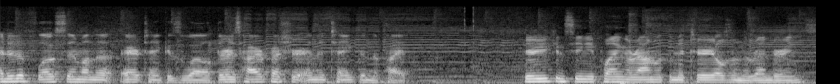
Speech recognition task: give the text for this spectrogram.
I did a flow sim on the air tank as well. There is higher pressure in the tank than the pipe. Here you can see me playing around with the materials and the renderings.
